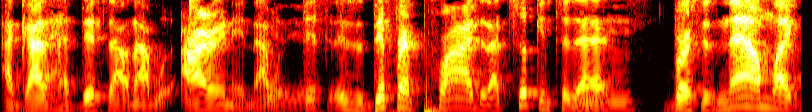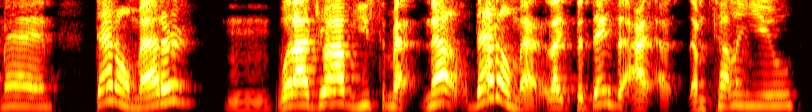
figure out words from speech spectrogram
I gotta have this out and I would iron it and I would this. There's a different pride that I took into that mm-hmm. versus now I'm like, man, that don't matter. Mm-hmm. What I drive used to matter. Now that don't matter. Like the things that I, I I'm telling you,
